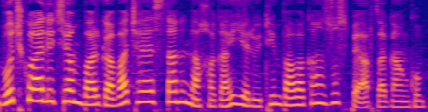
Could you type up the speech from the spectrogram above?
Ոչ կոալիցիոն Բարգավաճ Հայաստանը նախագահի ելույթին բավական զուսպ է արձագանքում։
